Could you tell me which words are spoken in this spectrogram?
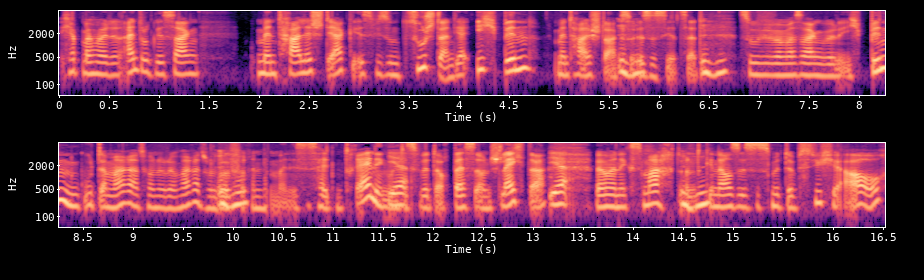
Ich habe manchmal den Eindruck, wir sagen, mentale Stärke ist wie so ein Zustand. Ja, ich bin mental stark, so ist es jetzt halt. So wie wenn man sagen würde, ich bin ein guter Marathon oder Marathonläuferin. Man, es ist halt ein Training Ja. und es wird auch besser und schlechter, Ja. wenn man nichts macht. Und genauso ist es mit der Psyche auch.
